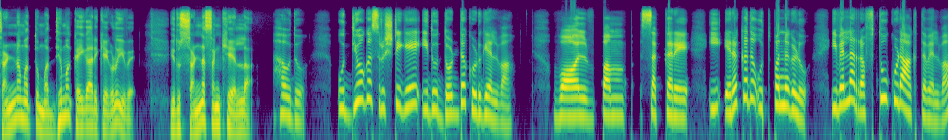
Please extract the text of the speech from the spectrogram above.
ಸಣ್ಣ ಮತ್ತು ಮಧ್ಯಮ ಕೈಗಾರಿಕೆಗಳು ಇವೆ. ಇದು ಸಣ್ಣ ಸಂಖ್ಯೆಯಲ್ಲ ಹೌದು. ಉದ್ಯೋಗ ಸೃಷ್ಟಿಗೆ ಇದು ದೊಡ್ಡ ಕೊಡುಗೆ ಅಲ್ವಾ? ವಾಲ್ವ್ ಪಂಪ್ ಸಕ್ಕರೆ ಈ ಎರಕದ ಉತ್ಪನ್ನಗಳು ಇವೆಲ್ಲ ರಫ್ತು ಕೂಡ ಆಗ್ತವೆ ಅಲ್ವಾ?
